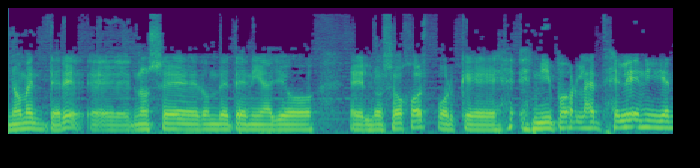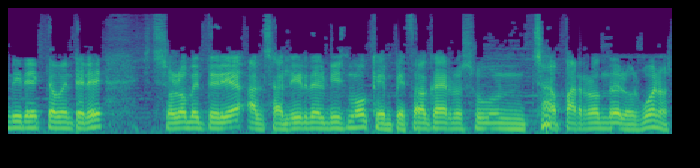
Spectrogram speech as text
no me enteré, Eh, no sé dónde tenía yo eh, los ojos porque ni por la tele ni en directo me enteré. Solo me enteré al salir del mismo que empezó a caernos un chaparrón de los buenos.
